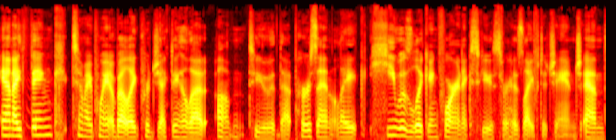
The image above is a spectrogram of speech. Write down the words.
and I think to my point about like projecting a lot um to that person, like he was looking for an excuse for his life to change, and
